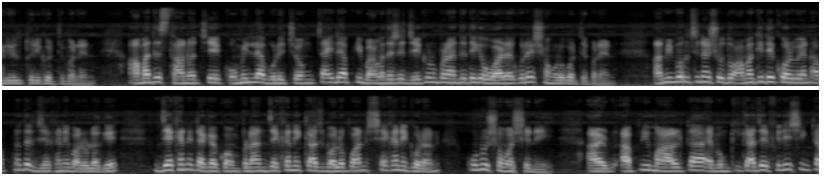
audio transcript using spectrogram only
গ্রিল তৈরি করতে পারেন। আমাদের স্থান হচ্ছে কুমিল্লা, বুড়িচং। চাইলে আপনি বাংলাদেশের যে কোনো প্রান্ত থেকে অর্ডার করে সংগ্রহ করতে পারেন। আমি বলছি না শুধু আমাকে দিয়ে করবেন, আপনাদের যেখানে ভালো লাগে, যেখানে টাকা কম পান, যেখানে কাজ ভালো পান, সেখানে করান, কোনো সমস্যা নেই। আর আপনি মালটা এবং কি কাজের ফিনিশিংটা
